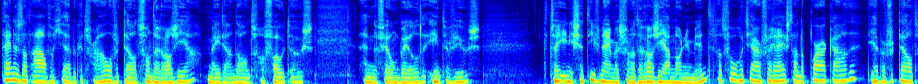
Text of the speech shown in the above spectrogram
Tijdens dat avondje heb ik het verhaal verteld van de razzia, mede aan de hand van foto's en filmbeelden, interviews. De twee initiatiefnemers van het Razzia Monument, dat volgend jaar verrijst aan de Parkade, die hebben verteld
